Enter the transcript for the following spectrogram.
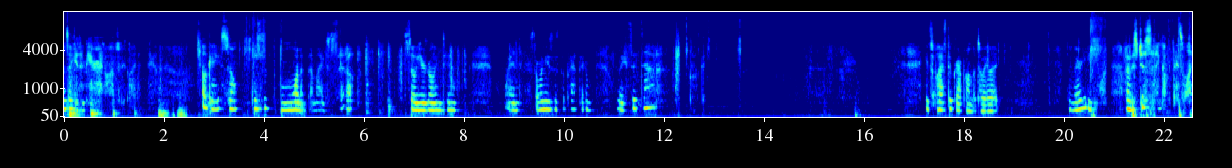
Once I get in here, I don't have to be quiet. Okay, so this is one of them I've set up. So you're going to, when someone uses the bathroom, when they sit down, look. It's plastic wrap on the toilet. It's a very easy one. I was just setting up this one.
